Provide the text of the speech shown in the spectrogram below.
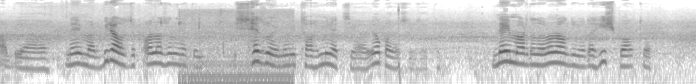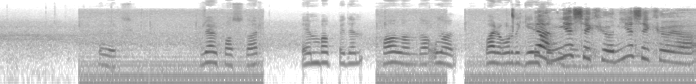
Abi ya Neymar birazcık anasını satayım. Bir sez oyunu bir tahmin et ya. Yok anasını satayım. Neymar'da da Ronaldinho'da hiçbir alt yok. Evet. Güzel paslar. Mbappe'den Haaland'a ulan var ya orada geri Ya niye sekiyor? Niye sekiyor ya?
